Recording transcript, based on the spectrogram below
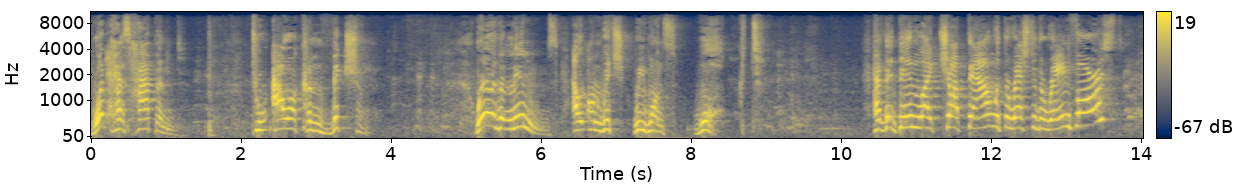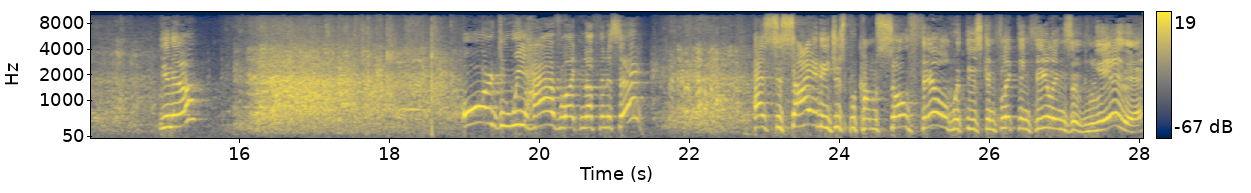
what has happened to our conviction? Where are the limbs out on which we once walked? Have they been like chopped down with the rest of the rainforest? You know? Or do we have like nothing to say? Has society just become so filled with these conflicting feelings of yeah,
